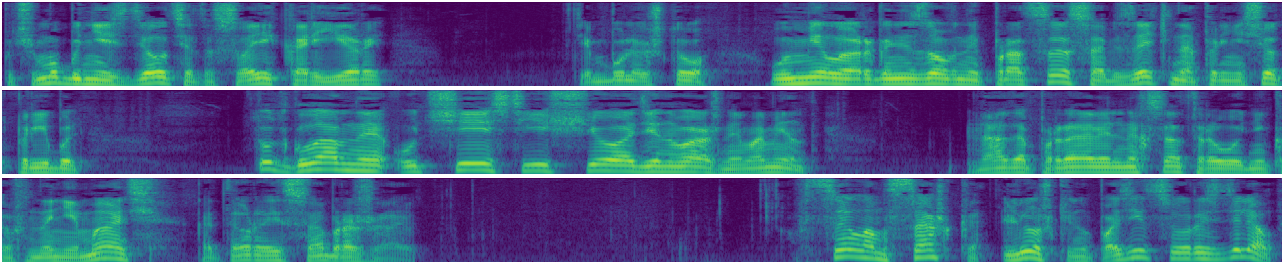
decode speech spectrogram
Почему бы не сделать это своей карьерой? Тем более, что умело организованный процесс обязательно принесет прибыль. Тут главное учесть еще один важный момент. Надо правильных сотрудников нанимать, которые соображают. В целом Сашка Лёшкину позицию разделял,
